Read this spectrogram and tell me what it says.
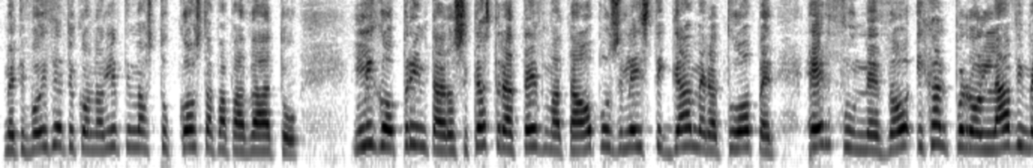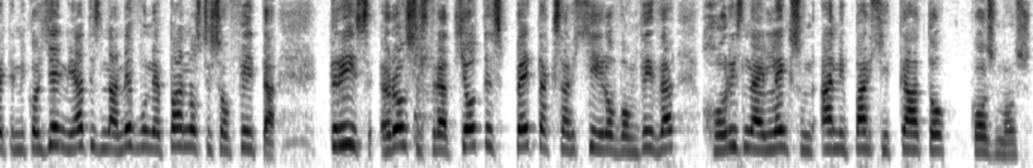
με τη βοήθεια του εικονολήπτη μας του Κώστα Παπαδάτου. Λίγο πριν τα ρωσικά στρατεύματα, όπως λέει στην κάμερα του Όπεν, έρθουν εδώ, είχαν προλάβει με την οικογένειά της να ανέβουν πάνω στη Σοφίτα. Τρεις Ρώσοι στρατιώτες πέταξαν χειροβομβίδα χωρίς να ελέγξουν αν υπάρχει κάτω κόσμος.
